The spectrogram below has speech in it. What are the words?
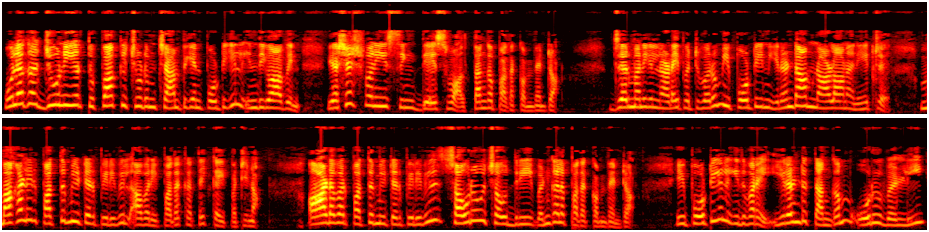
உலக ஜூனியர் துப்பாக்கிச் சுடும் சாம்பியன் போட்டியில் இந்தியாவின் யசஸ்வனி சிங் தேஸ்வால் தங்கப்பதக்கம் வென்றார். ஜெர்மனியில் நடைபெற்று வரும் இப்போட்டியின் இரண்டாம் நாளான நேற்று மகளிர் பத்து மீட்டர் பிரிவில் அவர் இப்பதக்கத்தை கைப்பற்றினார். ஆடவர் பத்து மீட்டர் பிரிவில் சௌரவ் சௌத்ரி வெண்கலப் பதக்கம் வென்றார். இப்போட்டியில் இதுவரை இரண்டு தங்கம் ஒரு வெள்ளி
